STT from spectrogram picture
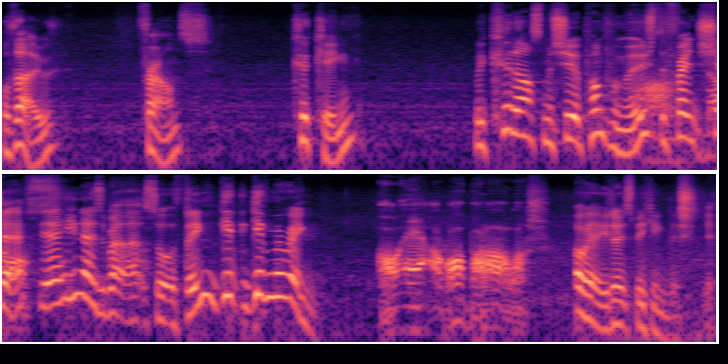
Although, France, cooking, we could ask Monsieur Pamplemousse, the Oh, French yes. chef. Yeah, he knows about that sort of thing. Give, give him a ring. Ja, är robaralas. Oh, yeah, you don't speak English. Yeah.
